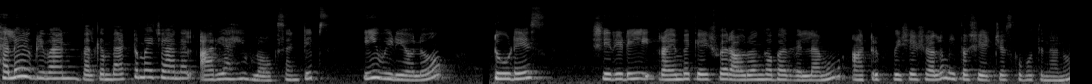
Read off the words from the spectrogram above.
Hello everyone welcome back to my channel Aryahi vlogs and tips ఈ వీడియోలో టూ డేస్ షిరిడి త్రయంబకేశ్వర్ ఔరంగాబాద్ వెళ్ళాము. ఆ ట్రిప్ విశేషాలు మీతో షేర్ చేసుకోబోతున్నాను.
